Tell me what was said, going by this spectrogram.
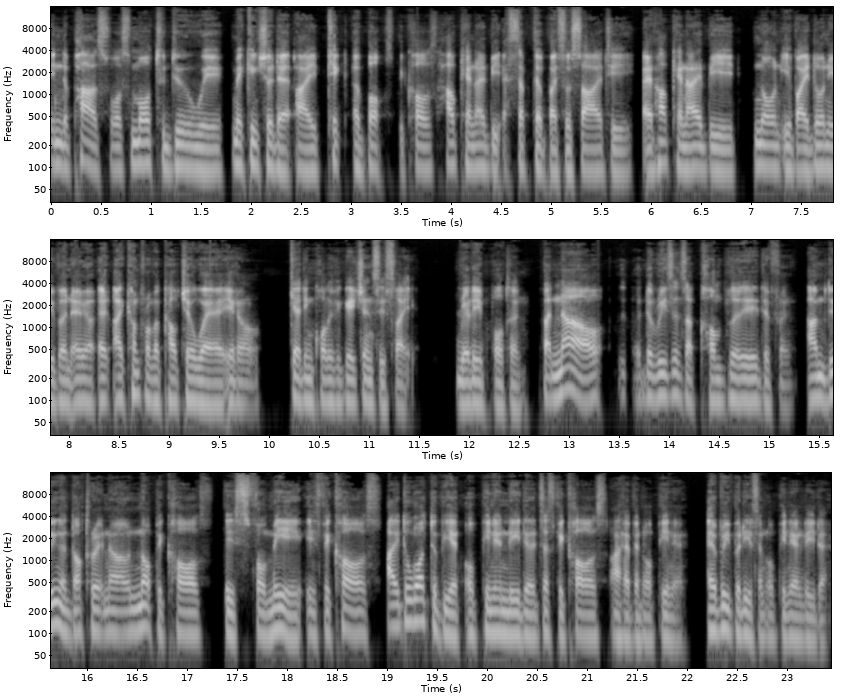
in the past was more to do with making sure that I tick a box because how can I be accepted by society and how can I be known if I don't even, uh, uh, I come from a culture where, you know, getting qualifications is like really important. But now the reasons are completely different. I'm doing a doctorate now, not because it's for me. It's because I don't want to be an opinion leader just because I have an opinion everybody is an opinion leader.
